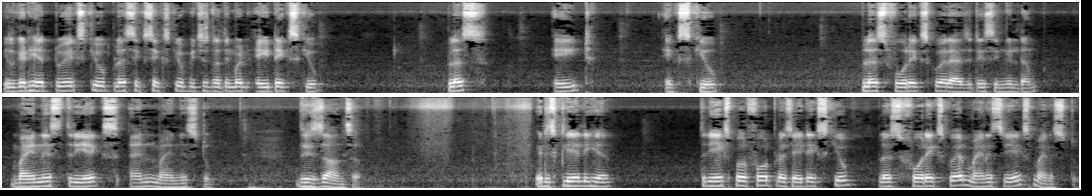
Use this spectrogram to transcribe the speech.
you'll get here 2x cube plus 6x cube which is nothing but 8x cube plus 8x cube plus 4x square as it is single term minus 3x and minus 2 this is the answer. It is clearly here 3x power 4 plus 8x cube plus 4x square minus 3x minus 2.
